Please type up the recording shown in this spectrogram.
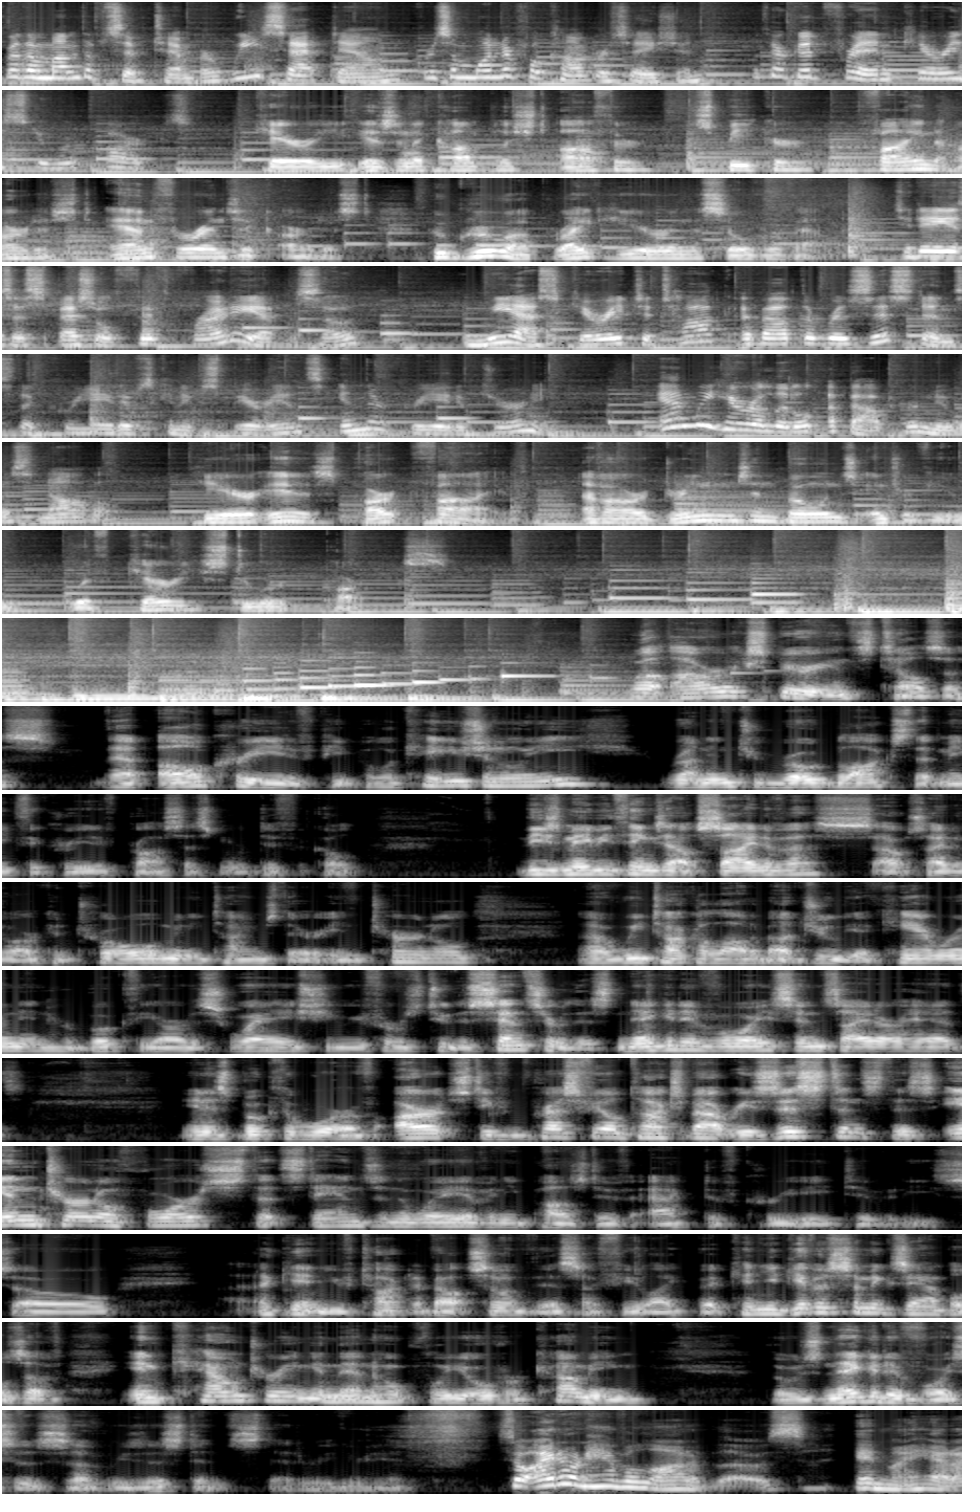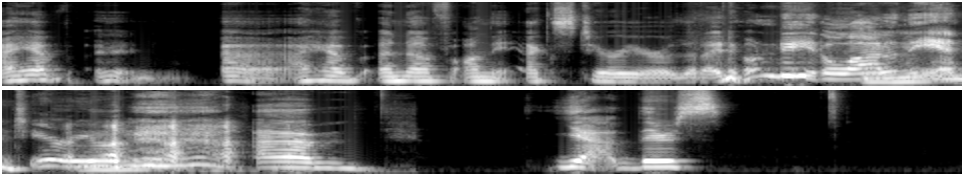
For the month of September, we sat down for some wonderful conversation with our good friend Carrie Stuart Parks. Carrie is an accomplished author, speaker, fine artist, and forensic artist who grew up right here in the Silver Valley. Today is a special Fifth Friday episode and we asked Carrie to talk about the resistance that creatives can experience in their creative journey. And we hear a little about her newest novel. Here is part five of our Dreams and Bones interview with Carrie Stuart Parks. Well, our experience tells us that all creative people occasionally run into roadblocks that make the creative process more difficult. These may be things outside of us, outside of our control. Many times they're internal. Uh, we talk a lot about Julia Cameron in her book, The Artist's Way. She refers to the censor, this negative voice inside our heads. In his book, The War of Art, Steven Pressfield talks about resistance, this internal force that stands in the way of any positive act of creativity. So, again, you've talked about some of this, I feel like, but can you give us some examples of encountering and then hopefully overcoming those negative voices of resistance that are in your head? So I don't have a lot of those in my head. I have uh, uh I have enough on the exterior that I don't need a lot mm-hmm. of the mm-hmm. interior. Mm-hmm. um, yeah, there's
